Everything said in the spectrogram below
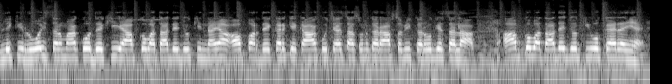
लेकिन रोहित शर्मा को देखिए, आपको बता दे, जो कि नया ऑफ़र दे करके कहा कुछ ऐसा सुनकर आप सभी करोगे सलाह। आपको बता दे, जो कि वो कह रहे हैं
